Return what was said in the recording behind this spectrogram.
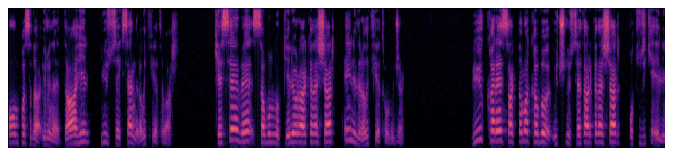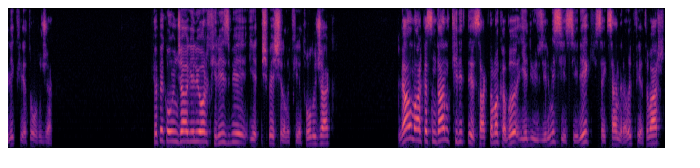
pompası da ürüne dahil 180 liralık fiyatı var. Kese ve sabunluk geliyor arkadaşlar. 50 liralık fiyatı olacak. Büyük kare saklama kabı üçlü set arkadaşlar 32.50'lik fiyatı olacak. Köpek oyuncağı geliyor. Frisbee 75 liralık fiyatı olacak. Lav markasından kilitli saklama kabı 720 cc'lik 80 liralık fiyatı var.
